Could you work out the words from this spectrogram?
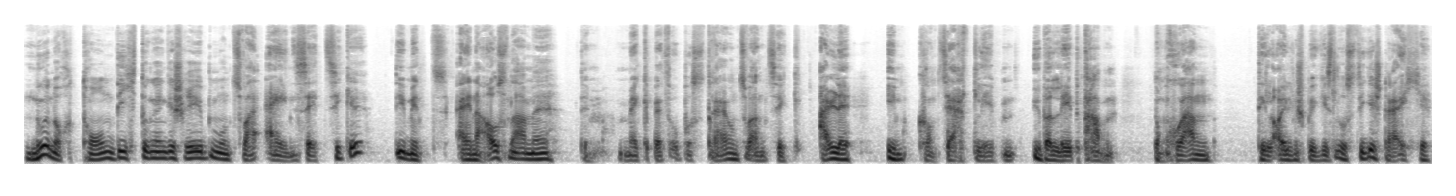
nur noch Tondichtungen geschrieben, und zwar einsätzige, die mit einer Ausnahme Macbeth Opus 23, alle im Konzertleben überlebt haben. Don Juan, Till Eulenspiegels lustige Streiche,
